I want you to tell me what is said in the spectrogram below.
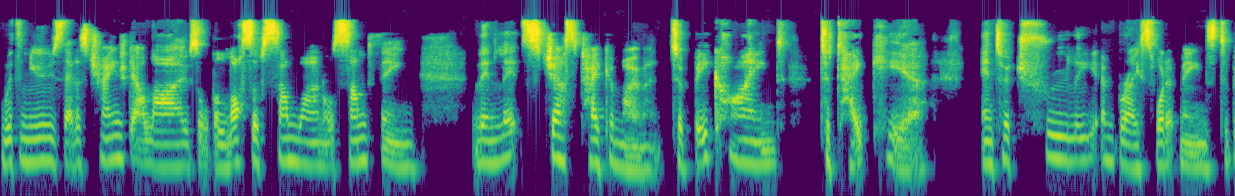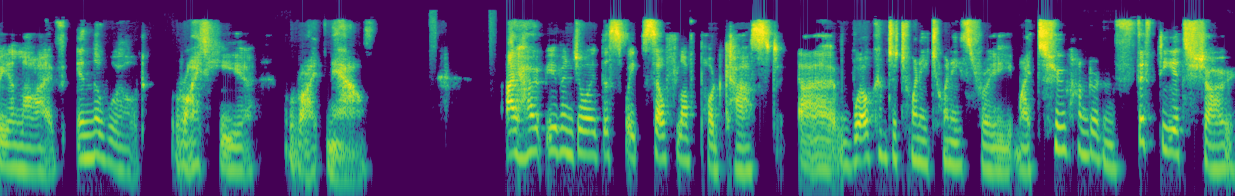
with news that has changed our lives or the loss of someone or something then let's just take a moment to be kind, to take care, and to truly embrace what it means to be alive in the world right here, right now. I hope you've enjoyed this week's Self Love podcast. Uh, welcome to 2023, my 250th show,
